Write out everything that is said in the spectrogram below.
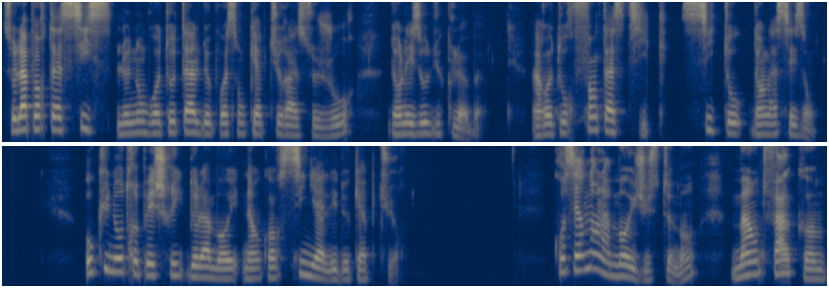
Cela porte à six le nombre total de poissons capturés à ce jour dans les eaux du club. Un retour fantastique si tôt dans la saison. Aucune autre pêcherie de la Moye n'a encore signalé de capture. Concernant la Moye, justement, Mount Falcom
